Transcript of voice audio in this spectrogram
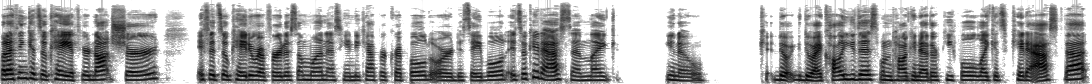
But I think it's okay if you're not sure if it's okay to refer to someone as handicapped or crippled or disabled. It's okay to ask them, like, you know, "C- do, do I call you this when I'm talking to other people? Like, it's okay to ask that.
